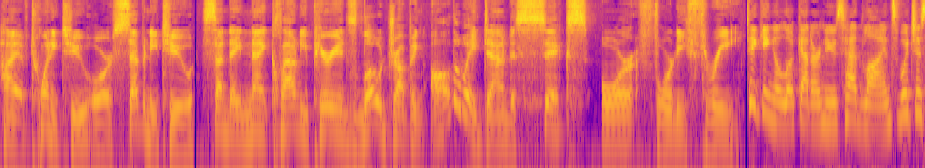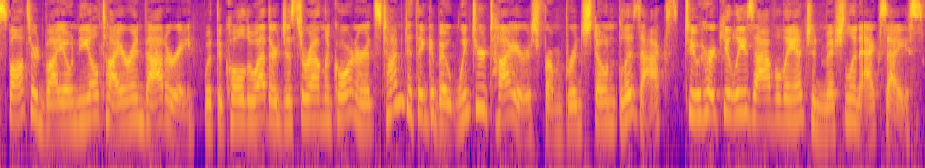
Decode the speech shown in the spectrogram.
high of 22 or 72. Sunday night, cloudy periods, low dropping all the way down to 6 or 43. Taking a look at our news headlines, which is sponsored by O'Neill Tire and Battery. With the cold weather just around the corner, it's time to think about winter tires from Bridgestone Blizzaks to Hercules Avalanche and Michelin X Ice.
